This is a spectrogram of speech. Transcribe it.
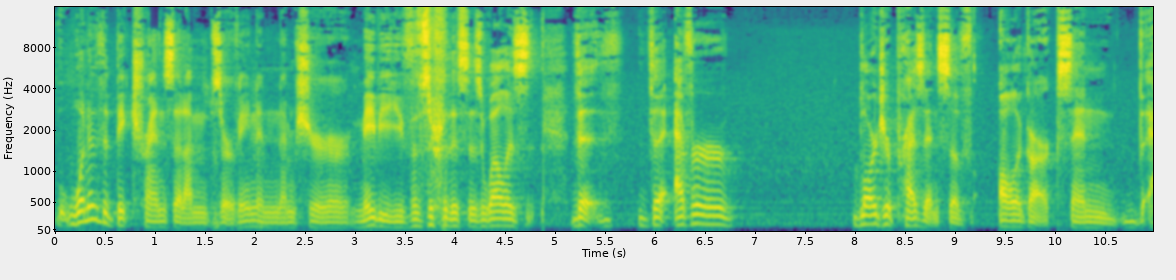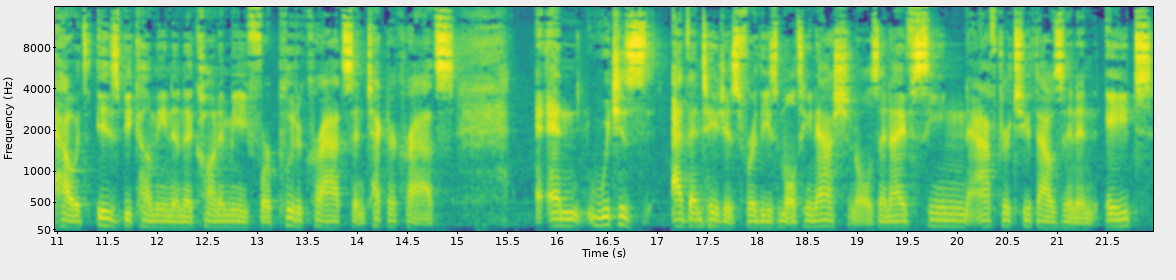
one of the big trends that I'm observing, and I'm sure maybe you've observed this as well, is the the ever larger presence of oligarchs and how it is becoming an economy for plutocrats and technocrats, and which is advantageous for these multinationals. And I've seen after 2008,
